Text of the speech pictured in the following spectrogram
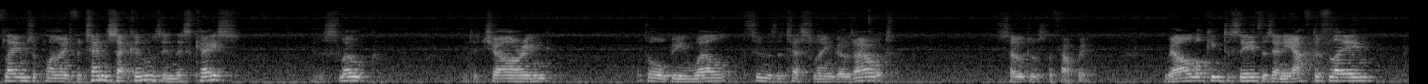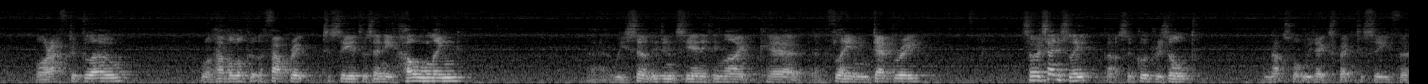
Flames applied for 10 seconds in this case. Bit of smoke, bit of charring, but all being well, as soon as the test flame goes out, so does the fabric. We are looking to see if there's any afterflame or afterglow. We'll have a look at the fabric to see if there's any holing. Uh, we certainly didn't see anything like uh, flaming debris. So essentially, that's a good result, and that's what we'd expect to see for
